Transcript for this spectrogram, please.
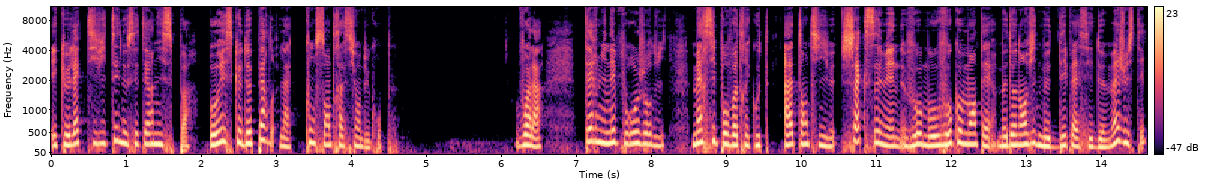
et que l'activité ne s'éternise pas, au risque de perdre la concentration du groupe. Voilà, terminé pour aujourd'hui. Merci pour votre écoute attentive. Chaque semaine, vos mots, vos commentaires me donnent envie de me dépasser, de m'ajuster,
